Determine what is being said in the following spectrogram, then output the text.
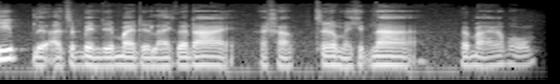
ชิปหรืออาจจะเป็นเดย์บายเดย์ไลท์ก็ได้นะครับเจอกันใหม่คลิปหน้าบ๊ายบายครับผม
